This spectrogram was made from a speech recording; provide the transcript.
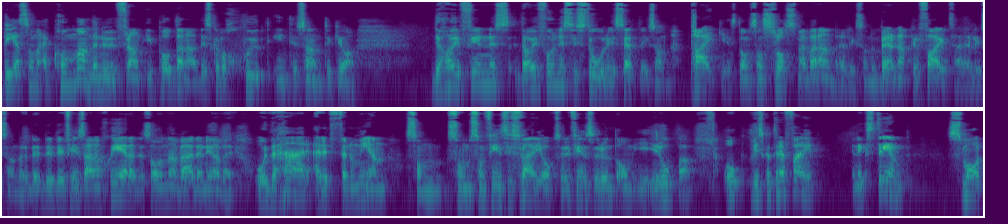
det som är kommande nu fram i poddarna, det ska vara sjukt intressant tycker jag. Det har ju funnits, det har ju funnits historiskt sett liksom Pikes, de som slåss med varandra liksom. De bare knuckle fights här liksom. Det, det, det finns arrangerade sådana världen över. Och det här är ett fenomen som, som, som finns i Sverige också. Det finns runt om i Europa. Och vi ska träffa en, en extremt smart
